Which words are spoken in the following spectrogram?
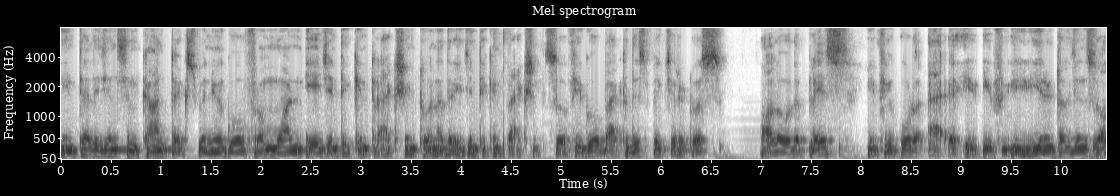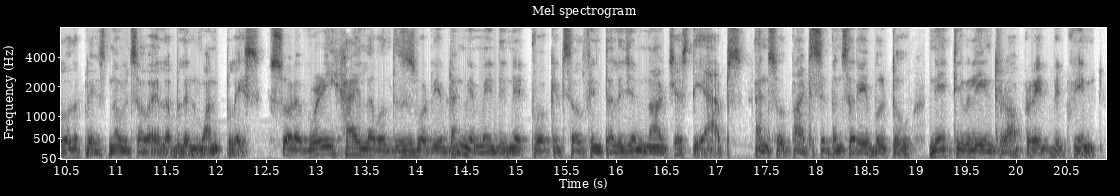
intelligence, and context when you go from one agentic interaction to another agentic interaction. So if you go back to this picture, it was all over the place. If you go to, uh, if your intelligence is all over the place, now it's available in one place. So at a very high level, this is what we have done. We have made the network itself intelligent, not just the apps. And so participants are able to natively interoperate between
